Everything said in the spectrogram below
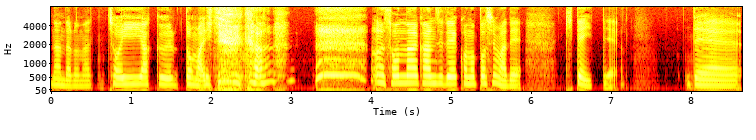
なんだろうなちょい役止まりというか、そんな感じでこの年まで来ていてで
